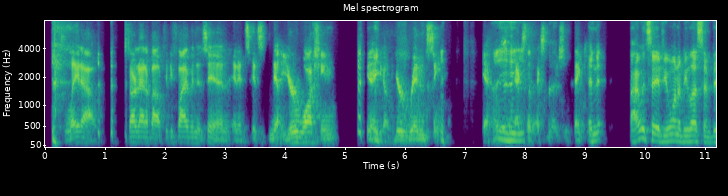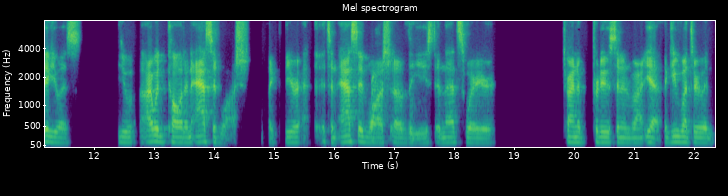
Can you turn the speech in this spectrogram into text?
laid out. Started at about 55 minutes in, and it's it's you're washing, you know, you know, you're rinsing. Yeah, yeah. excellent explanation. Thank you. And I would say if you want to be less ambiguous, you I would call it an acid wash. Like you're it's an acid wash of the yeast, and that's where you're trying to produce an environment. Yeah, like you went through and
